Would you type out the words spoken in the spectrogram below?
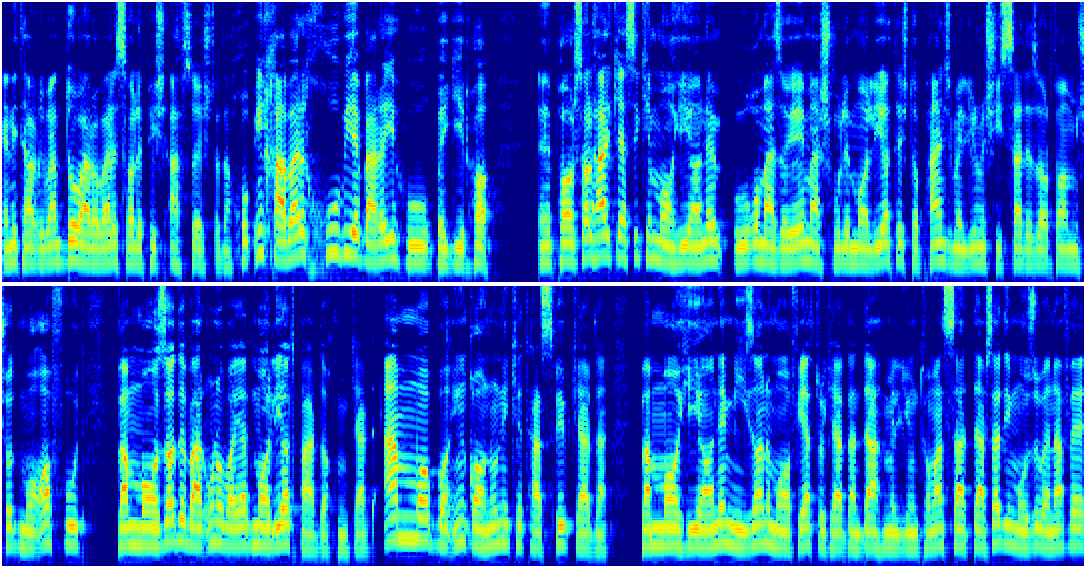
یعنی تقریبا دو برابر سال پیش افزایش دادن. خب این خبر خوبیه برای حقوق بگیرها پارسال هر کسی که ماهیانه حقوق و مزایای مشمول مالیاتش تا 5 میلیون و 600 هزار تومان می‌شد معاف بود و مازاد بر اونو باید مالیات پرداخت می‌کرد. اما با این قانونی که تصویب کردن و ماهیانه میزان معافیت رو کردن 10 میلیون تومن 100 درصد این موضوع به نفع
